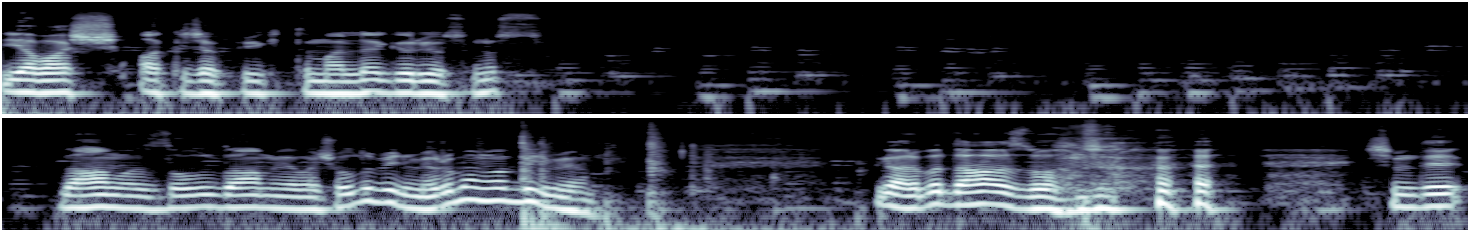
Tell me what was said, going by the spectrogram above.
yavaş akacak büyük ihtimalle görüyorsunuz. Daha mı hızlı oldu, daha mı yavaş oldu bilmiyorum ama bilmiyorum. Galiba daha hızlı oldu. Şimdi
